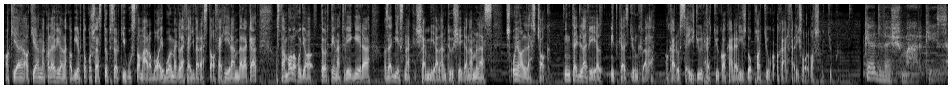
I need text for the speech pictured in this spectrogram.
aki, aki ennek a levélnek a birtokosa, ezt többször kihúzta már a bajból, meg lefegyverezte a fehér embereket, aztán valahogy a történet végére az egésznek semmi jelentősége nem lesz, és olyan lesz csak, mint egy levél. Mit kezdjünk vele? Akár össze is gyűrhetjük, akár el is dobhatjuk, akár fel is olvashatjuk. Kedves Márkiz,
